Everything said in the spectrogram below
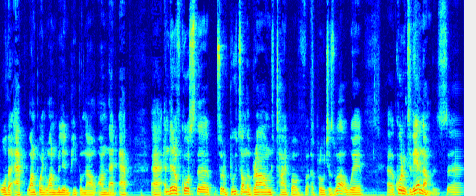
or the app, 1.1 million people now on that app. Uh, and then, of course, the sort of boots on the ground type of approach as well, where, uh, according to their numbers, uh,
